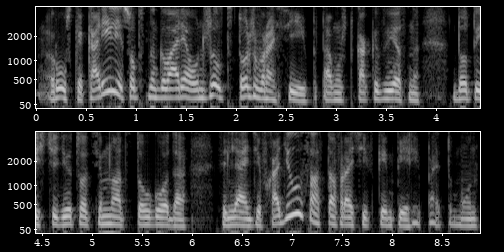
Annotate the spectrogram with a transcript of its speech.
русской Карелии. Собственно говоря, он жил -то тоже в России, потому что, как известно, до 1917 года Финляндия входила в состав Российской империи, поэтому он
